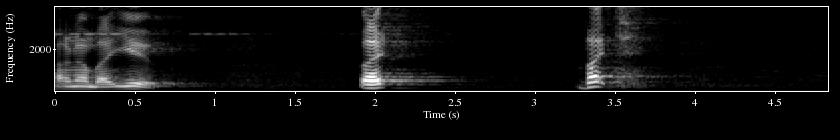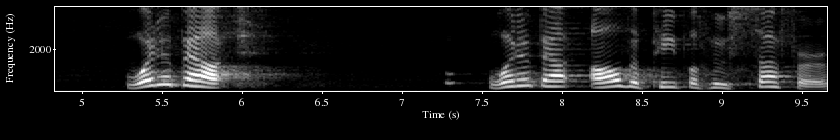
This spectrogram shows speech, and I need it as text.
I don't know about you. But, but what about, what about all the people who suffer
